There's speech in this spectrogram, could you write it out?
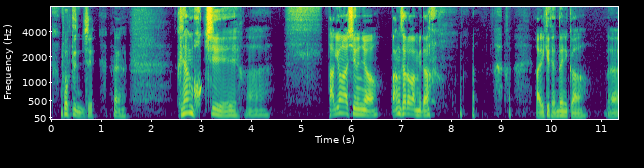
뭐든지. 네. 그냥 먹지. 아. 박연아 씨는요, 빵 사러 갑니다. 아, 이렇게 된다니까. 네.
